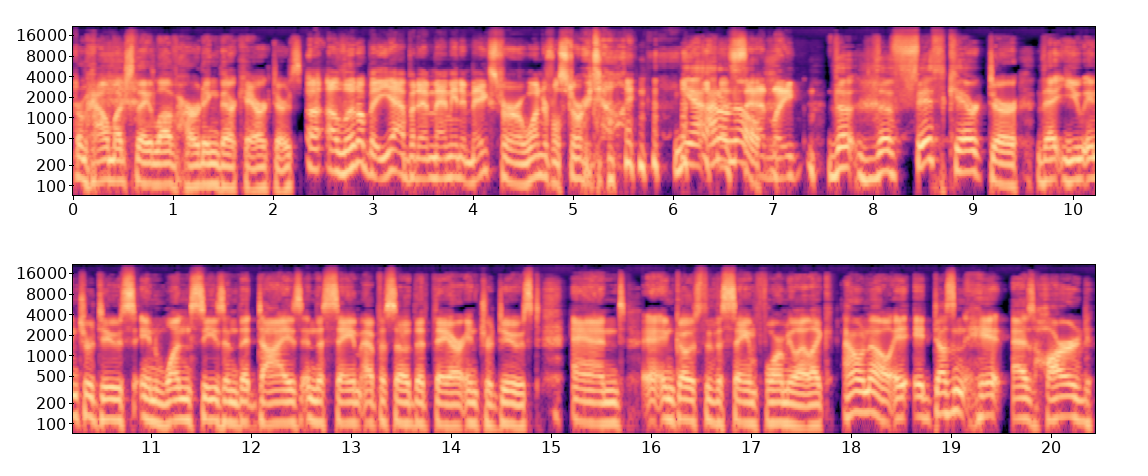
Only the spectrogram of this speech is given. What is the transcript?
from how much they love hurting their characters. a, a little bit, yeah, but it, I mean, it makes for a wonderful storytelling. Yeah, I don't know. Sadly, the the fifth character that you introduce in one season that dies in the same episode that they are introduced and and goes through the same formula like i don't know it, it doesn't hit as hard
